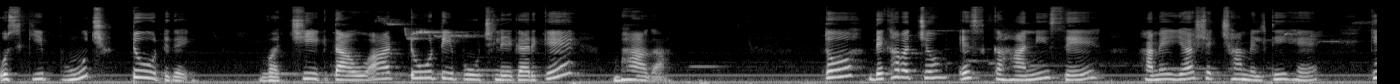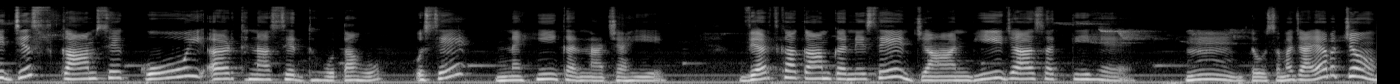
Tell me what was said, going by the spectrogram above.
उसकी पूंछ टूट गई। वह चीखता हुआ टूटी पूछ लेकर के भागा। तो देखा बच्चों, इस कहानी से हमें यह शिक्षा मिलती है कि जिस काम से कोई अर्थ ना सिद्ध होता हो, उसे नहीं करना चाहिए। व्यर्थ का काम करने से जान भी जा सकती है। हम्म तो समझ आया बच्चों?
